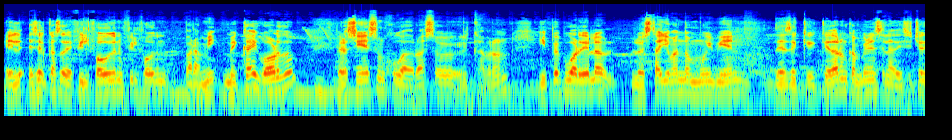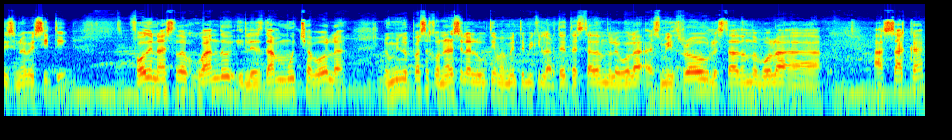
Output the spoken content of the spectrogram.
es el caso de Phil Foden. Phil Foden para mí me cae gordo, pero sí es un jugadorazo el cabrón. Y Pep Guardiola lo está llevando muy bien desde que quedaron campeones en la 18-19 City. Foden ha estado jugando y les da mucha bola. Lo mismo pasa con Arsenal últimamente. Mikel Arteta está dándole bola a Smith Rowe, le está dando bola a a Saka.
